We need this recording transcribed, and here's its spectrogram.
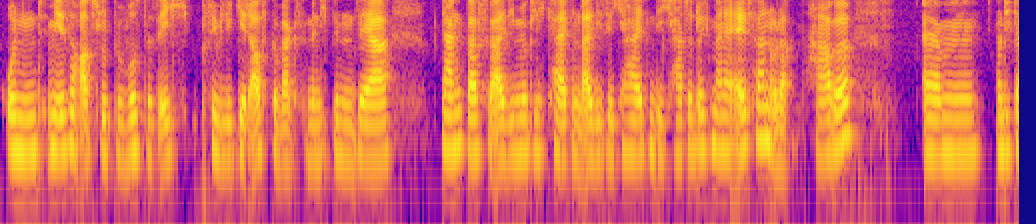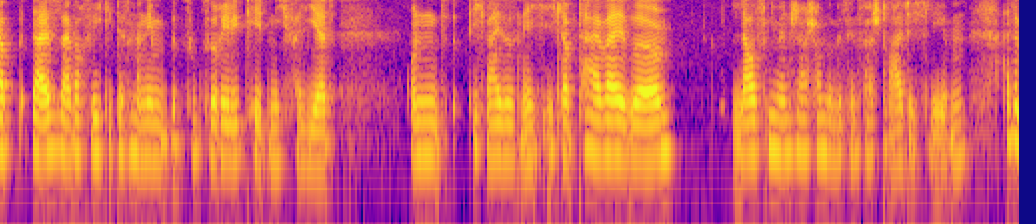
Und mir ist auch absolut bewusst, dass ich privilegiert aufgewachsen bin. Ich bin sehr dankbar für all die Möglichkeiten und all die Sicherheiten, die ich hatte durch meine Eltern oder habe. Ähm, und ich glaube, da ist es einfach wichtig, dass man den Bezug zur Realität nicht verliert. Und ich weiß es nicht. Ich glaube, teilweise laufen die Menschen da schon so ein bisschen verstrahlt durchs Leben. Also,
